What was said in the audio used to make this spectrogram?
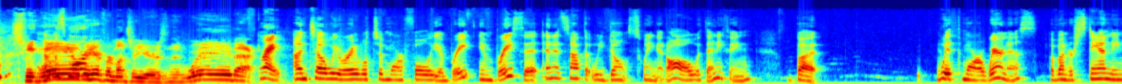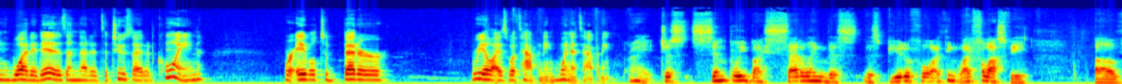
swing way more- over here for months or years and then way back. Right, until we were able to more fully embrace, embrace it. And it's not that we don't swing at all with anything, but with more awareness of understanding what it is and that it's a two sided coin, we're able to better realize what's happening when it's happening. Right. Just simply by settling this this beautiful, I think, life philosophy of,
